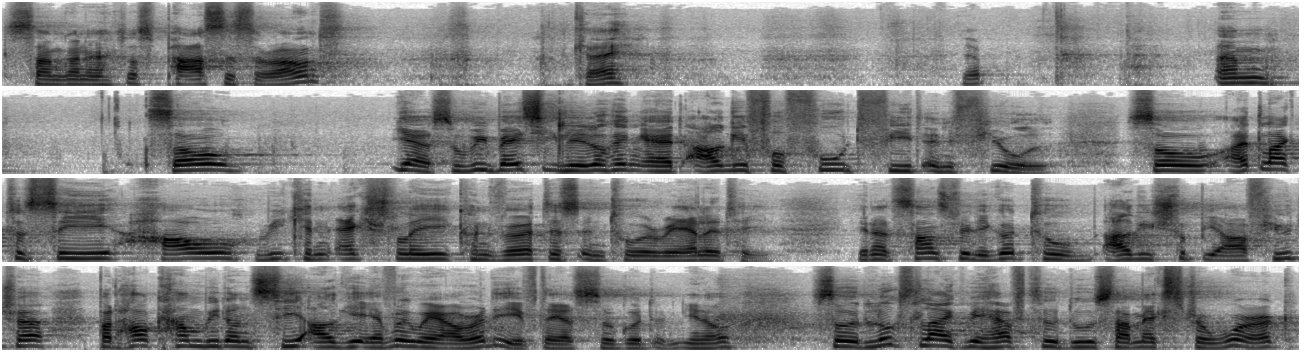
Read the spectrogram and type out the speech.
So I'm going to just pass this around. Okay. Yep. Um, so, yeah, so we're basically looking at algae for food, feed, and fuel. So I'd like to see how we can actually convert this into a reality. You know, it sounds really good to algae should be our future, but how come we don't see algae everywhere already if they are so good, you know? So it looks like we have to do some extra work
